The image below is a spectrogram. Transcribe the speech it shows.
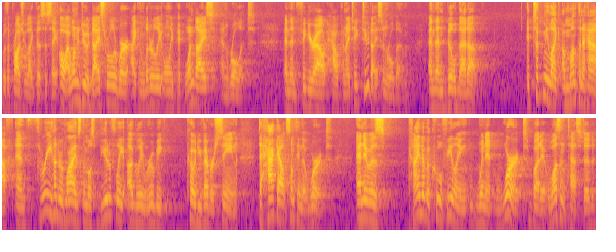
with a project like this is say, oh, I want to do a dice roller where I can literally only pick one dice and roll it. And then figure out how can I take two dice and roll them. And then build that up. It took me like a month and a half and 300 lines, the most beautifully ugly Ruby code you've ever seen, to hack out something that worked. And it was kind of a cool feeling when it worked, but it wasn't tested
